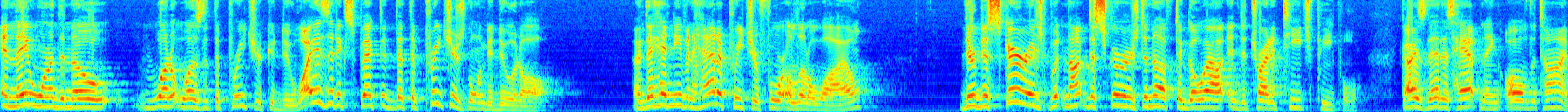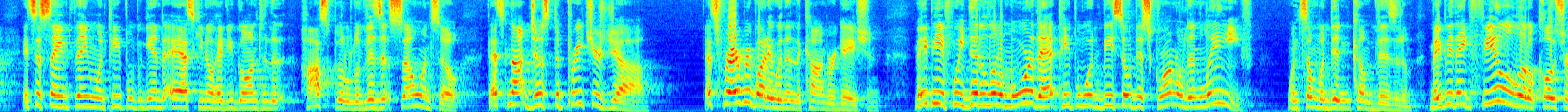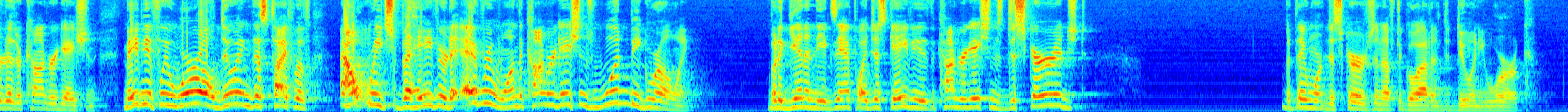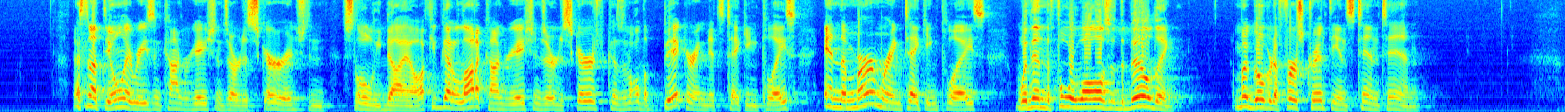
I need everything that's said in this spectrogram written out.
and they wanted to know what it was that the preacher could do. Why is it expected that the preacher is going to do it all? And they hadn't even had a preacher for a little while. They're discouraged, but not discouraged enough to go out and to try to teach people. Guys, that is happening all the time. It's the same thing when people begin to ask, you know, have you gone to the hospital to visit so and so? That's not just the preacher's job. That's for everybody within the congregation. Maybe if we did a little more of that, people wouldn't be so disgruntled and leave when someone didn't come visit them. Maybe they'd feel a little closer to their congregation. Maybe if we were all doing this type of outreach behavior to everyone, the congregations would be growing. But again, in the example I just gave you, the congregation's discouraged, but they weren't discouraged enough to go out and to do any work. That's not the only reason congregations are discouraged and slowly die off. You've got a lot of congregations that are discouraged because of all the bickering that's taking place and the murmuring taking place within the four walls of the building. I'm going to go over to 1 Corinthians 10:10.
